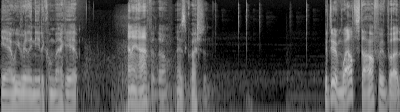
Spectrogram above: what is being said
Yeah, we really need to come back here. Can it happen, though? There's the question. We're doing well to start off with, but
